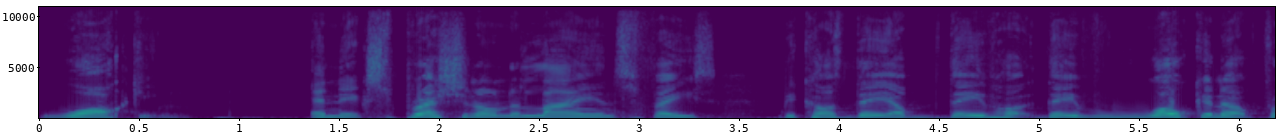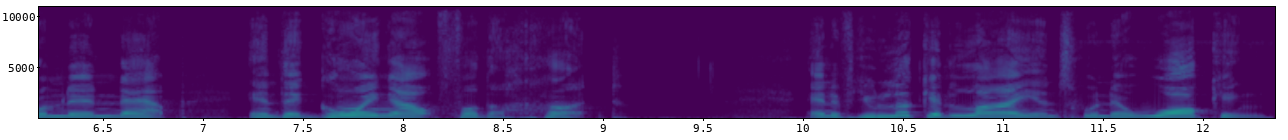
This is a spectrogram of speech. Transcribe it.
walking and the expression on the lion's face because they are they've they've woken up from their nap and they're going out for the hunt. And if you look at lions when they're walking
